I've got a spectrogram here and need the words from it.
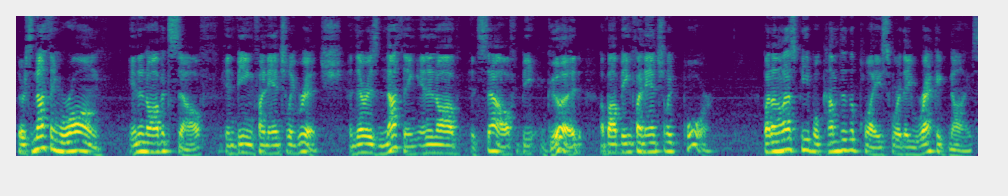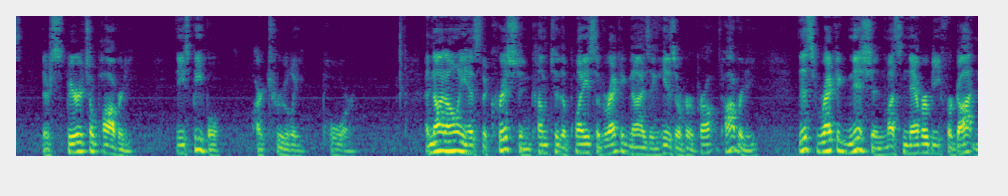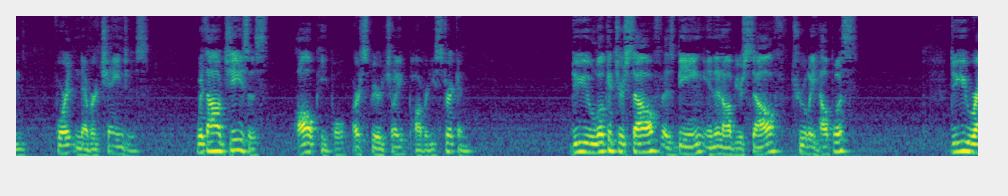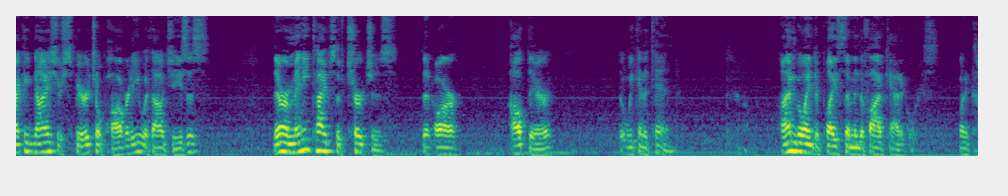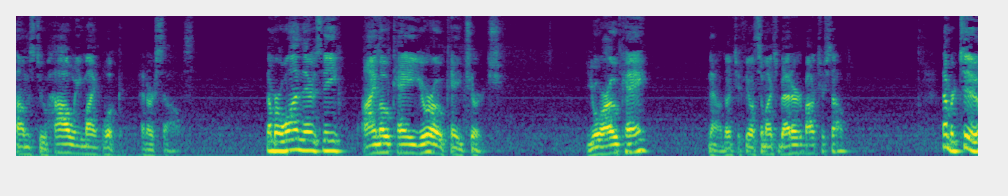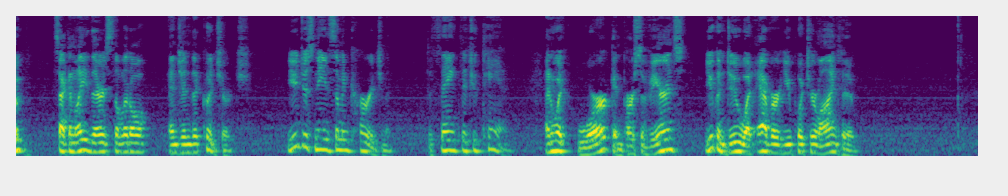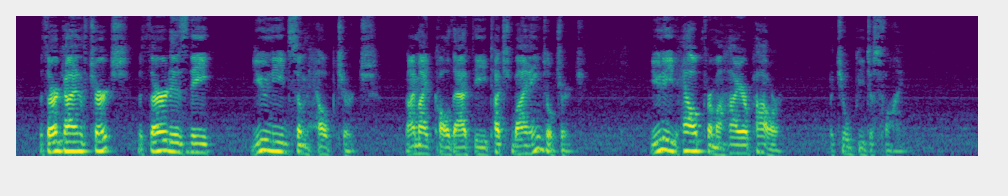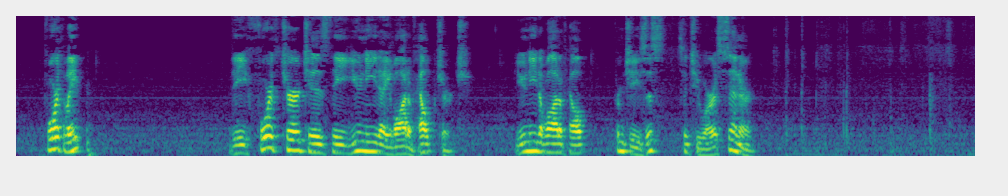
There's nothing wrong in and of itself in being financially rich, and there is nothing in and of itself be good about being financially poor. But unless people come to the place where they recognize their spiritual poverty, these people are truly poor. And not only has the Christian come to the place of recognizing his or her poverty, this recognition must never be forgotten, for it never changes. Without Jesus, all people are spiritually poverty stricken. Do you look at yourself as being, in and of yourself, truly helpless? Do you recognize your spiritual poverty without Jesus? There are many types of churches that are out there that we can attend. I'm going to place them into five categories when it comes to how we might look at ourselves. Number one, there's the I'm okay, you're okay church. You're okay, Now, don't you feel so much better about yourself? Number two, secondly, there's the little engine that could church. You just need some encouragement to think that you can. And with work and perseverance, you can do whatever you put your mind to. The third kind of church, the third is the you need some help church. I might call that the touched by an angel church. You need help from a higher power, but you'll be just fine. Fourthly, the fourth church is the you need a lot of help church. You need a lot of help from Jesus since you are a sinner.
